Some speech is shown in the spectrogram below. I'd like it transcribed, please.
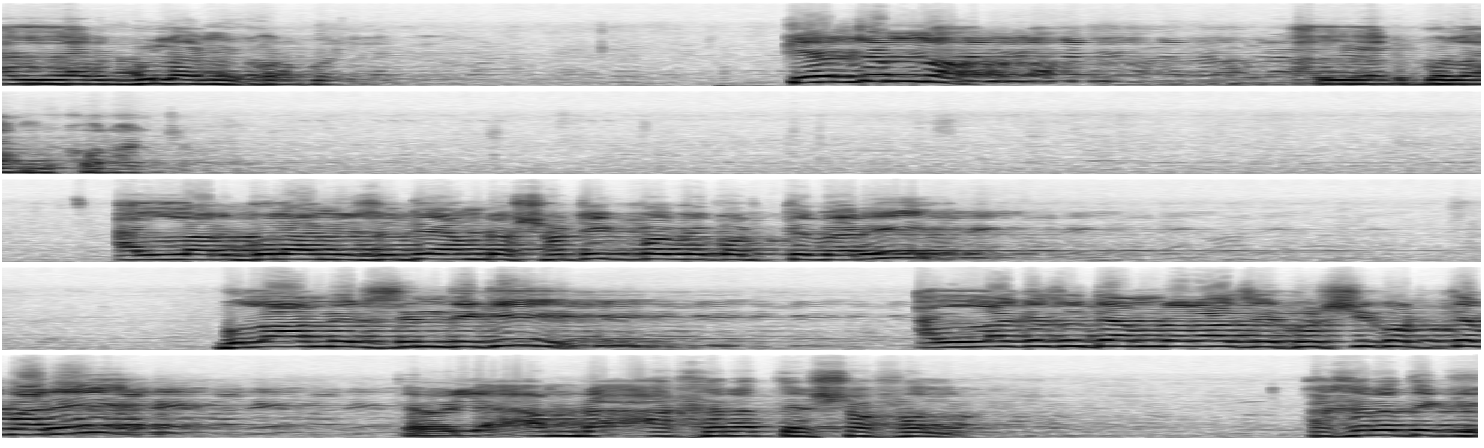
আল্লাহর গুলামি করবেন কের জন্য? আল্লাহর গোলামি করার জন্য। আল্লাহর গোলামি যদি আমরা সঠিকভাবে করতে পারি, গোলামের জিন্দিগি আল্লাহকে যদি আমরা রাজি, খুশি করতে পারি, তাহলে আমরা আখেরাতে সফল। আখেরাতে কি?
